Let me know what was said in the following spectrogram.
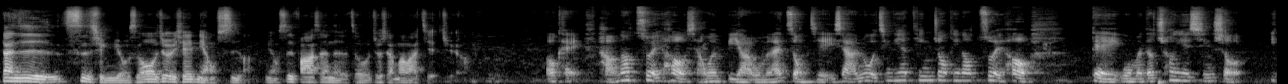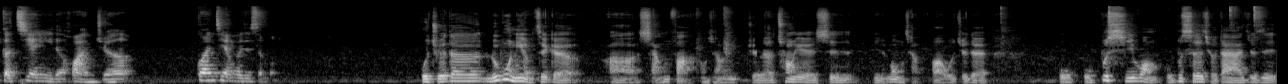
但是事情有时候就一些鸟事嘛，鸟事发生了之后，就想办法解决啊。OK，好，那最后想问 B R，我们来总结一下，如果今天听众听到最后，给我们的创业新手一个建议的话，你觉得关键会是什么？我觉得如果你有这个啊想法，我想觉得创业是你的梦想的话，我觉得。我我不希望，我不奢求大家就是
